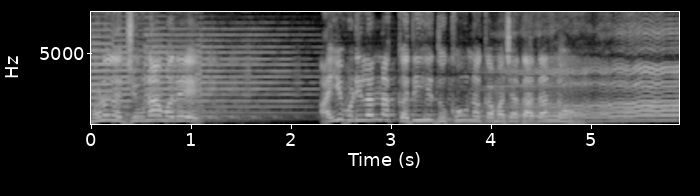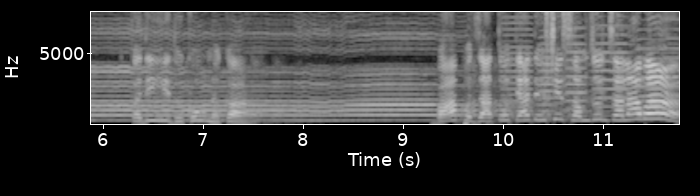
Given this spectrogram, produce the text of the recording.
म्हणून जीवनामध्ये आई वडिलांना कधीही दुखवू नका माझ्या दादांनो. कधीही दुखवू नका. बाप जातो त्या दिवशी समजून चलावं.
